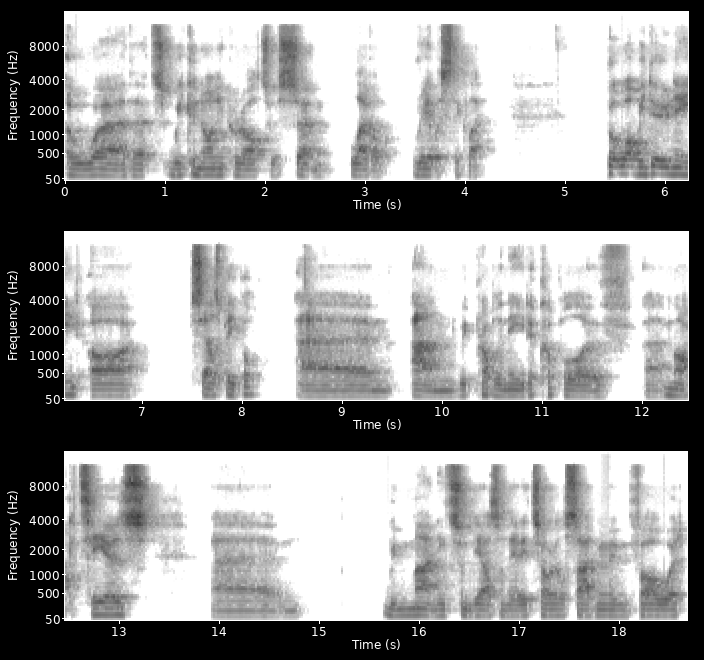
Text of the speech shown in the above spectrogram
aware that we can only grow to a certain level realistically. But what we do need are salespeople, um, and we probably need a couple of uh, marketeers. Um, we might need somebody else on the editorial side moving forward.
